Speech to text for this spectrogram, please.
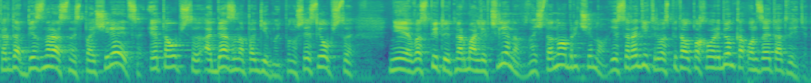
Когда безнравственность поощряется, это общество обязано погибнуть. Потому что если общество не воспитывает нормальных членов, значит оно обречено. Если родитель воспитал плохого ребенка, он за это ответит.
